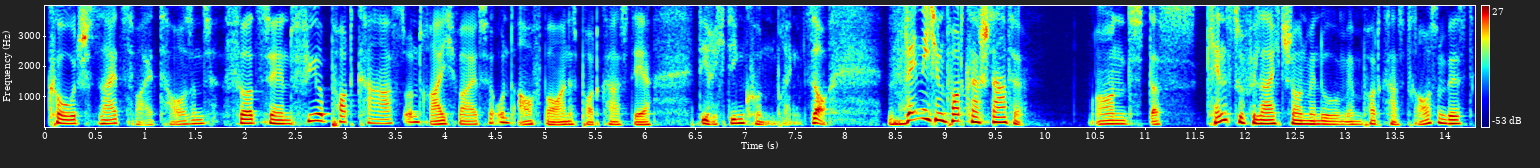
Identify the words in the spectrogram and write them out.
Coach seit 2014 für Podcast und Reichweite und Aufbau eines Podcasts, der die richtigen Kunden bringt. So, wenn ich einen Podcast starte, und das kennst du vielleicht schon, wenn du dem Podcast draußen bist,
